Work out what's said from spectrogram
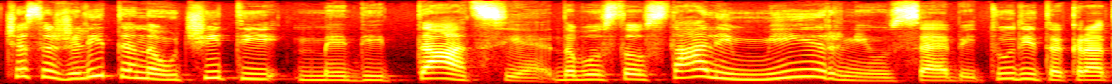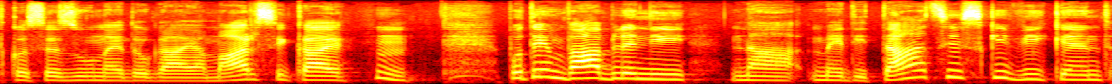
Če se želite naučiti meditacije, da boste ostali mirni v sebi, tudi takrat, ko se zunaj dogaja marsikaj, hm, potem vabljeni na meditacijski vikend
